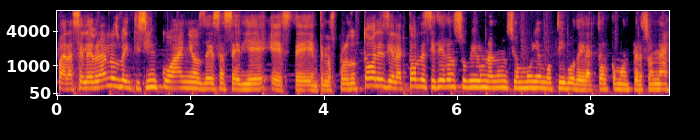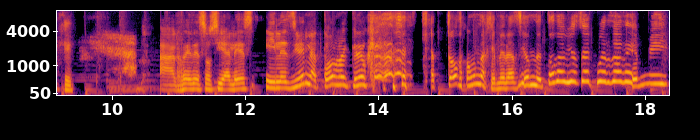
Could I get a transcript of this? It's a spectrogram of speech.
Para celebrar los 25 años de esa serie, este, entre los productores y el actor decidieron subir un anuncio muy emotivo del actor como un personaje a redes sociales y les dio en la torre, creo que, a toda una generación de todavía se acuerda de mí.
